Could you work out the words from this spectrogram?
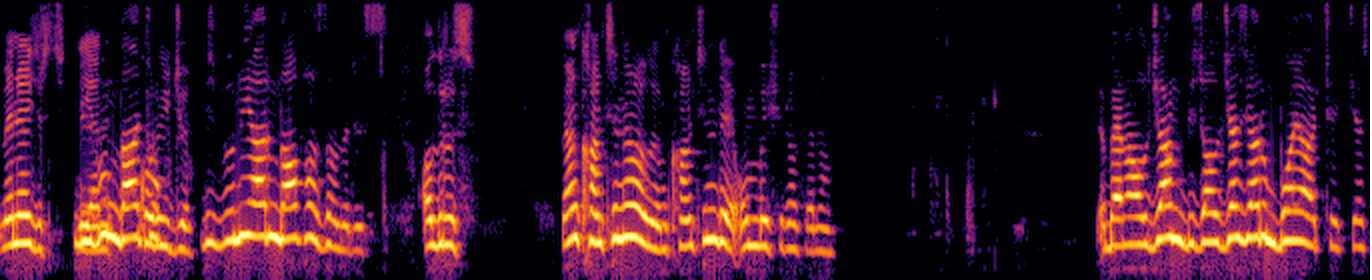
Manager çıktı. Biz yani bunu daha çok- koruyucu. Biz bunu yarın daha fazla alırız. Alırız. Ben kantine alıyorum. Kantinde 15 lira falan. Ben alacağım, biz alacağız. Yarın bayağı çekeceğiz.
